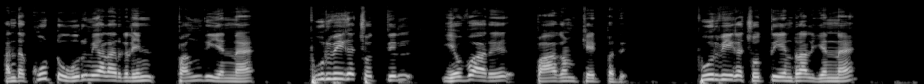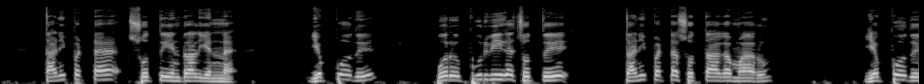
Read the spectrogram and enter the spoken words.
அந்த கூட்டு உரிமையாளர்களின் பங்கு என்ன பூர்வீக சொத்தில் எவ்வாறு பாகம் கேட்பது பூர்வீக சொத்து என்றால் என்ன தனிப்பட்ட சொத்து என்றால் என்ன எப்போது ஒரு பூர்வீக சொத்து தனிப்பட்ட சொத்தாக மாறும் எப்போது?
